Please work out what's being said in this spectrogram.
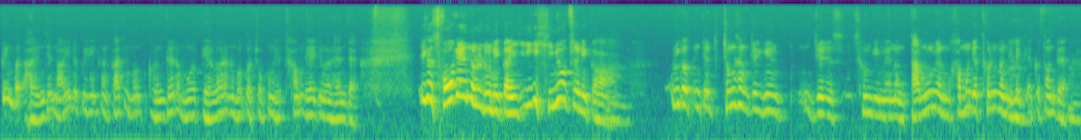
그러니까 아 이제 나이도 그러니까 까지 뭐 그런 대로 뭐 별거라는 먹고 조금 하면 되지만 했는데 이게 소변 누르니까 이게 힘이 없으니까 음. 우리가 이제 정상적인 이제 성기면은 다 누우면 한 문제 털면 이렇게 깨끗한데 음.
